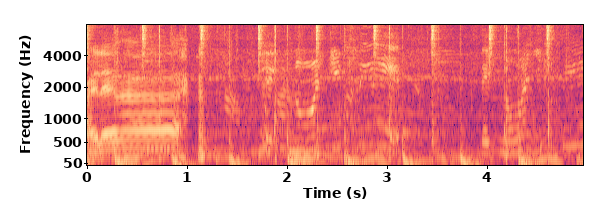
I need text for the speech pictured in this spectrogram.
ไปแล้วนะเด็กน้อยอีซี่เด็กน้อยอีซี่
